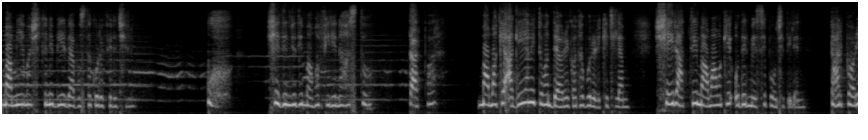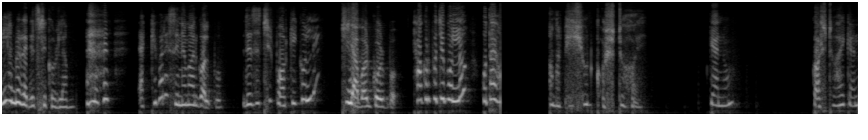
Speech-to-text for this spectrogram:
মামি আমার সেখানে বিয়ের ব্যবস্থা করে ফেলেছিল। ওহ সেদিন যদি মামা ফিরে না আসতো। তারপর? মামাকে আগেই আমি তোমার দেওয়ারের কথা বলে রেখেছিলাম। সেই রাত্রি মামা আমাকে ওদের মেসে পৌঁছে দিলেন। তারপরেই আমরা রেজিস্ট্রি করলাম। একেবারে সিনেমার গল্প। রেজিস্ট্রির পর কি করলে? কি আবার করব? ঠাকুর পুজো বলল কোথায় আমার ভীষণ কষ্ট হয়। কেন? কষ্ট হয় কেন?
